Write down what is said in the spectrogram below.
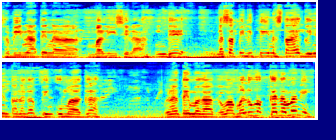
sabihin natin na mali sila. Hindi. Nasa Pilipinas tayo, ganyan talaga tuwing umaga. Wala tayong magagawa. Maluwag ka naman eh.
